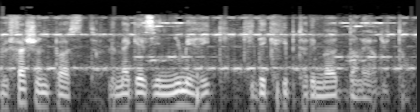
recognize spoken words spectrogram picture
Le Fashion Post, le magazine numérique qui décrypte les modes dans l'air du temps.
